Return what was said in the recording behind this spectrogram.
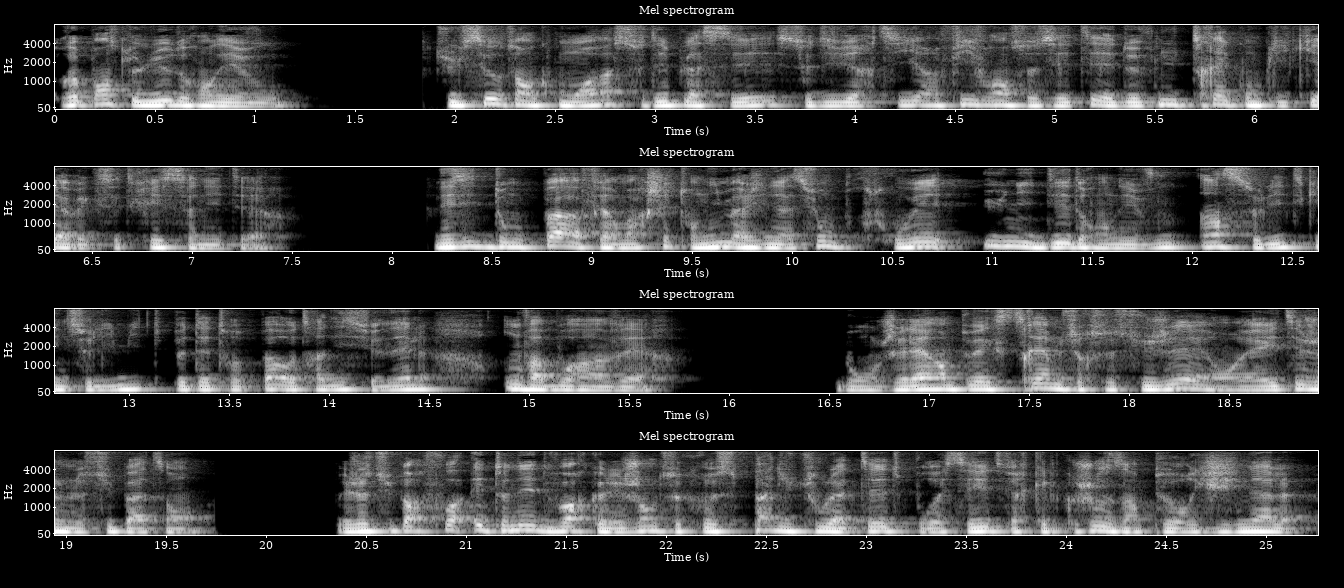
Repense le lieu de rendez-vous. Tu le sais autant que moi, se déplacer, se divertir, vivre en société est devenu très compliqué avec cette crise sanitaire. N'hésite donc pas à faire marcher ton imagination pour trouver une idée de rendez-vous insolite qui ne se limite peut-être pas au traditionnel on va boire un verre. Bon, j'ai l'air un peu extrême sur ce sujet, en réalité je ne le suis pas tant. Mais je suis parfois étonné de voir que les gens ne se creusent pas du tout la tête pour essayer de faire quelque chose d'un peu original,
